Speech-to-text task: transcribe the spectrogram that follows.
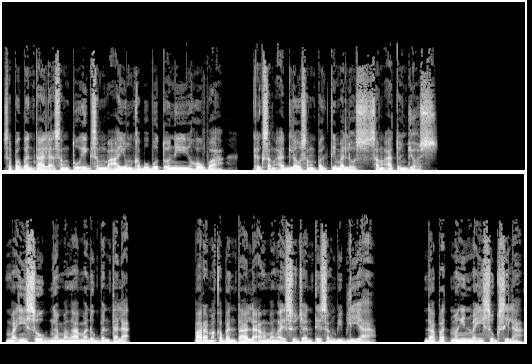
Sa pagbantala sang tuig sang maayong kabubuton ni Jehovah kag sang adlaw sang pagtimalos sang aton Dios. Maisog nga mga manugbantala. Para makabantala ang mga estudyante sang Biblia, dapat mangin maisog sila.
